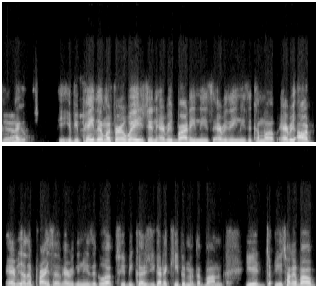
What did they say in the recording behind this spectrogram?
yeah. like if you pay them a fair wage, then everybody needs everything needs to come up. Every every other price of everything needs to go up too because you got to keep them at the bottom. You you talking about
